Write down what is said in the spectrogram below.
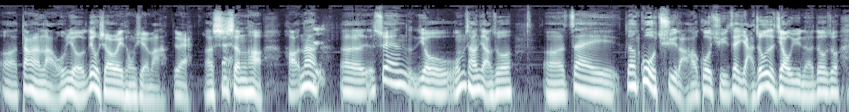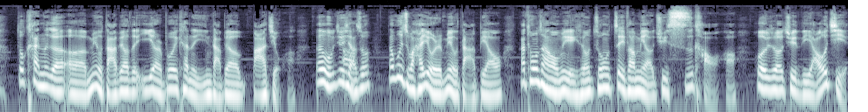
呃，当然啦，我们有六十二位同学嘛，对不对？啊，师生哈。好，那呃，虽然有我们常讲说，呃，在在过去了哈，过去在亚洲的教育呢，都是说都看那个呃没有达标的一二，不会看的已经达标八九啊。那我们就想说，那为什么还有人没有达标？那通常我们也从从这方面啊去思考啊。或者说去了解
